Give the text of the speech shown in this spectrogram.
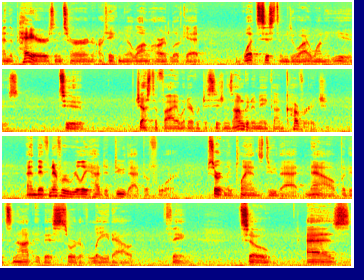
and the payers in turn are taking a long hard look at what system do I want to use to justify whatever decisions I'm going to make on coverage. And they've never really had to do that before. Certainly plans do that now, but it's not this sort of laid out thing. So as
